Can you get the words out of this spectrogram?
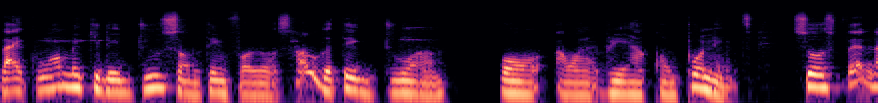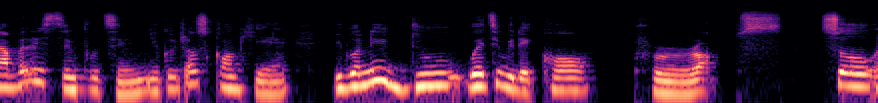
like we want make it they do something for us how we go take do them for our real component. So now very simple thing, you could just come here, you gonna need do what we they call props. So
